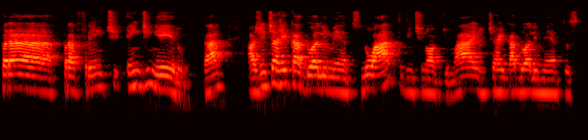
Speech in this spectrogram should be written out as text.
para frente em dinheiro, tá? A gente arrecadou alimentos no ato, 29 de maio, a gente arrecadou alimentos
